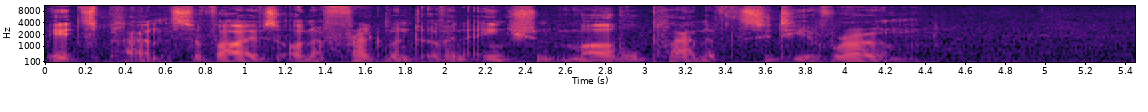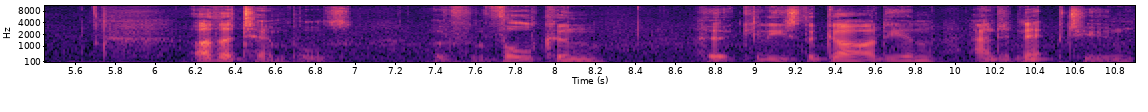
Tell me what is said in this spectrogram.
Its plan survives on a fragment of an ancient marble plan of the city of Rome. Other temples of Vulcan, Hercules the Guardian, and Neptune,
